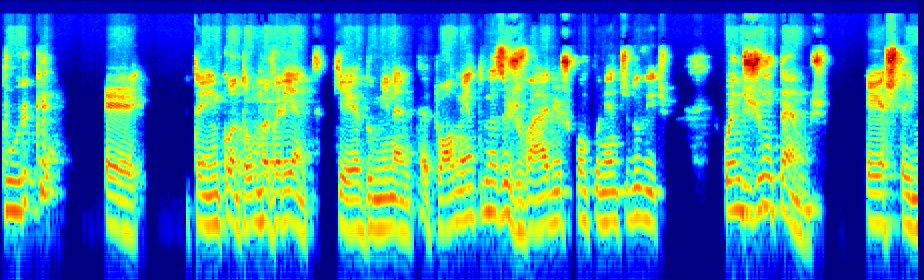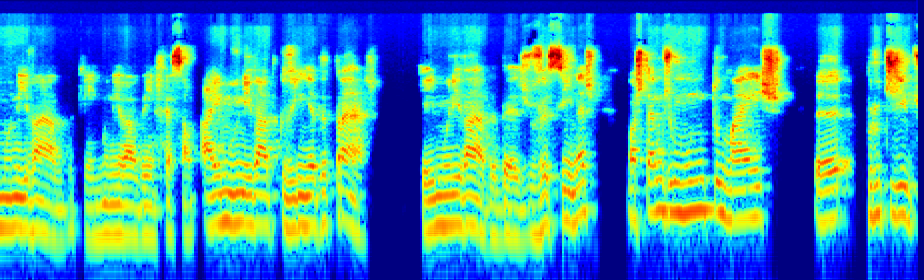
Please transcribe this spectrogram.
porque é, tem em conta uma variante que é dominante atualmente, mas os vários componentes do vírus. Quando juntamos esta imunidade, que é a imunidade da infecção, à imunidade que vinha de trás, que é a imunidade das vacinas, nós estamos muito mais uh, protegidos.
